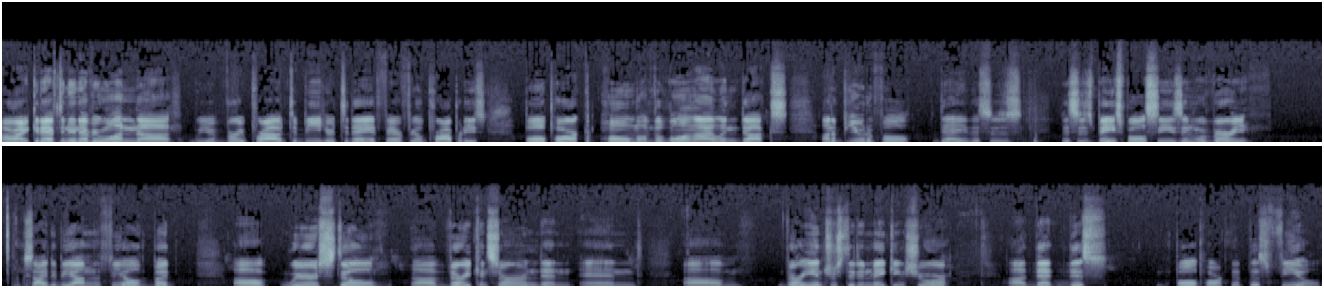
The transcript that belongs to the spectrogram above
All right, good afternoon, everyone. Uh, we are very proud to be here today at Fairfield Properties Ballpark, home of the Long Island Ducks, on a beautiful day. This is this is baseball season. We're very excited to be in the field, but uh, we're still uh, very concerned and and um, very interested in making sure uh, that this ballpark, that this field,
